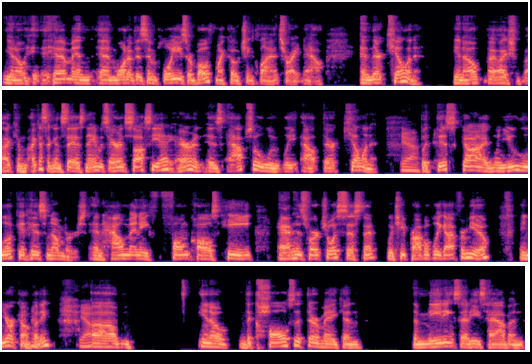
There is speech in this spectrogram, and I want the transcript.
you know, him and and one of his employees are both my coaching clients right now, and they're killing it. You know, I, I, should, I can, I guess I can say his name is Aaron Saucier. Aaron is absolutely out there killing it. Yeah. But this guy, when you look at his numbers and how many phone calls he and his virtual assistant, which he probably got from you in your company, yeah. Um, you know, the calls that they're making, the meetings that he's having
